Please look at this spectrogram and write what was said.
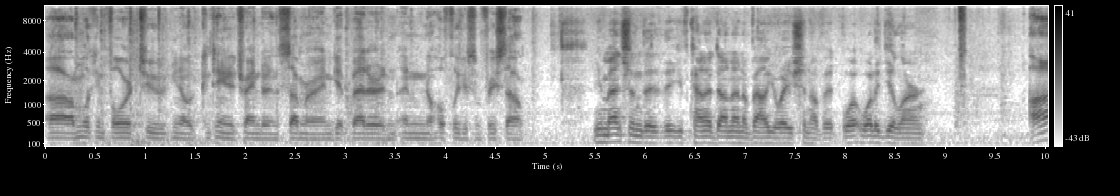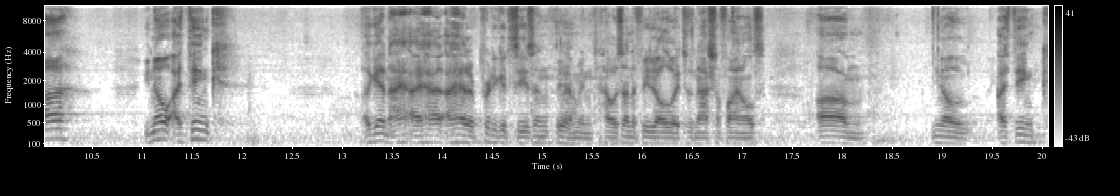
uh, I'm looking forward to you know continue to train during the summer and get better and, and you know, hopefully do some freestyle. You mentioned that, that you've kind of done an evaluation of it. What, what did you learn? Uh, you know, I think again, I, I had I had a pretty good season. Yeah. I mean, I was undefeated all the way to the national finals. Um, you know, I think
